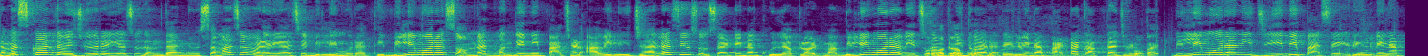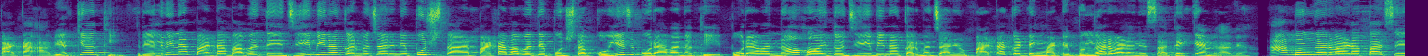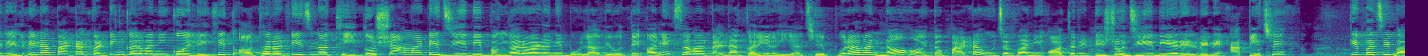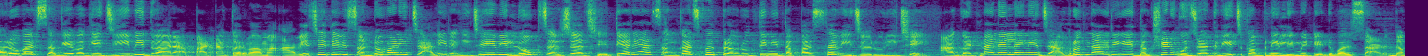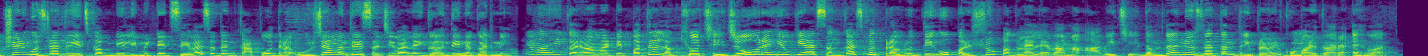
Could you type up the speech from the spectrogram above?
નમસ્કાર તમે જોઈ રહ્યા છો દમદાર ન્યૂઝ. સમાચાર મળી રહ્યા છે બિલ્લીમોરાથી બિલ્લીમોરા સોમનાથ મંદિરની પાછળ આવેલી ઝાલાશિવ સોસાયટીના ખુલ્લા પ્લોટમાં બિલ્લીમોરા વીજ કંપની દ્વારા રેલવેના પાટા કાપતા ઝડપાય. બિલ્લીમોરાની જીઈબી પાસે રેલવેના પાટા આવ્યા ક્યાંથી? રેલવેના પાટા બાબતે જીઈબીના કર્મચારીને પૂછતા પાટા બાબતે પૂછતા કોઈ જ પુરાવા નથી. પુરાવા ન હોય તો જીઈબીના કર્મચારીઓ પાટા કટિંગ માટે ભંગારવાળાને સાથે કેમ લાવ્યા? આ ભંગારવાળા પાસે રેલવેના પાટા કટિંગ કરવાની કોઈ લેખિત ઓથોરિટી જ નથી, તો શા માટે જીબી ભંગારવાળાને બોલાવ્યો? તે અનેક સવાલ પેદા કરી રહ્યા છે. પુરાવા ન હોય તો પાટા ઉચકવાની ઓથોરિટી શું જીબીએ રેલવેને આપી છે. કે પછી બારોબાર સગે વગે જીબી દ્વારા પાટા કરવામાં આવે છે તેવી સંડોવણી ચાલી રહી છે એવી લોક ચર્ચા છે, ત્યારે આ શંકાસ્પદ પ્રવૃત્તિની તપાસ થવી જરૂરી છે. આ ઘટનાને લઈને જાગૃત નાગરિકે દક્ષિણ ગુજરાત વીજ કંપની લિમિટેડ, વલસાડ, દક્ષિણ ગુજરાત વીજ કંપની લિમિટેડ સેવા સદન કાપોદ્રા ઊર્જા મંત્રી સચિવાલય ગાંધીનગરને કાર્યવાહી કરવા માટે પત્ર લખ્યો છે. જોવું રહ્યું કે આ શંકાસ્પદ પ્રવૃત્તિ ઉપર શું પગલાં લેવામાં આવે છે. દમદાર ન્યૂઝના તંત્રી પ્રવીણ કુમાર દ્વારા અહેવાલ.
